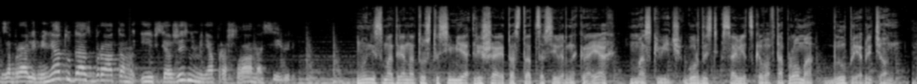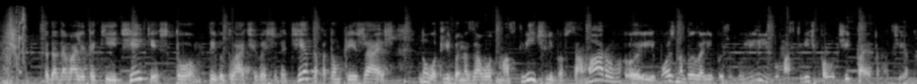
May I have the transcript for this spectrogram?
Забрали меня туда с братом, и вся жизнь у меня прошла на севере. Но несмотря на то, что семья решает остаться в северных краях, «Москвич», гордость советского автопрома, был приобретен. Тогда давали такие чеки, что ты выплачиваешь этот чек, а потом приезжаешь, ну вот, либо на завод «Москвич», либо в Самару, и можно было либо «Жигули», либо «Москвич» получить по этому чеку.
